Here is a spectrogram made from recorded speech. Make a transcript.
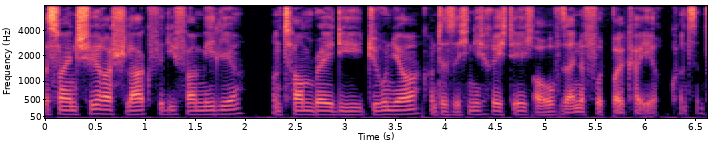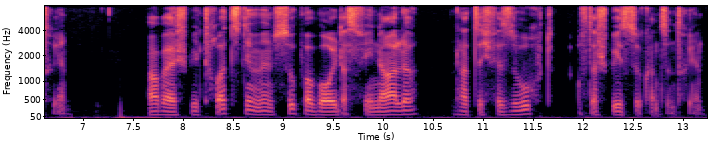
Es war ein schwerer Schlag für die Familie und Tom Brady Jr. konnte sich nicht richtig auf seine Footballkarriere konzentrieren aber er spielt trotzdem im Super Bowl das Finale und hat sich versucht, auf das Spiel zu konzentrieren.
